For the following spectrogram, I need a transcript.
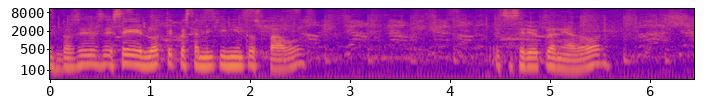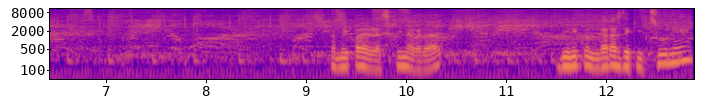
Entonces este lote cuesta 1500 pavos. Este sería el planeador. Muy padre la esquina, ¿verdad? Viene con garras de kitsune.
